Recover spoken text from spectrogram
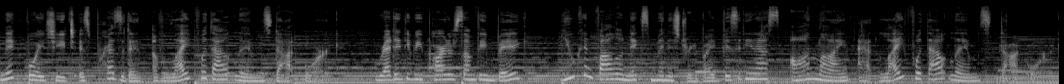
Nick Vujicic is president of LifeWithoutLimbs.org. Ready to be part of something big? You can follow Nick's ministry by visiting us online at lifewithoutlimbs.org.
